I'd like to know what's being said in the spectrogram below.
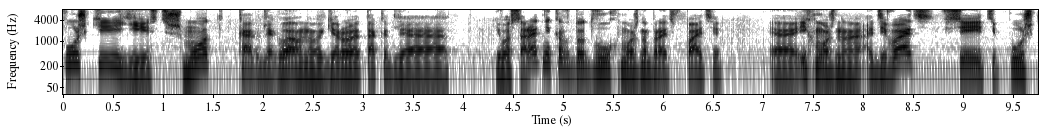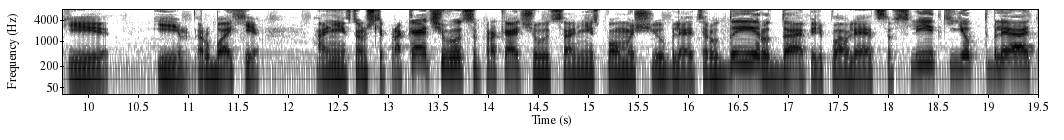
пушки, есть шмот, как для главного героя, так и для его соратников до двух можно брать в пати. Э, их можно одевать. Все эти пушки и рубахи, они в том числе прокачиваются. Прокачиваются они с помощью, блядь, руды. Руда переплавляется в слитки, ёпт, блядь.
